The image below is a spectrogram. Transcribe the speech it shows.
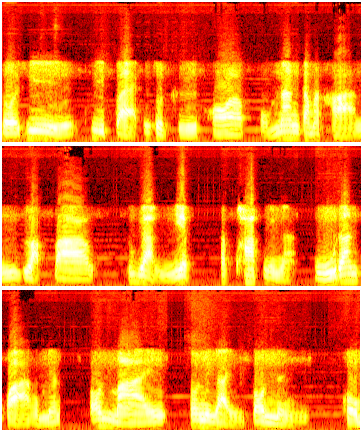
โดยที่ที่แปลกที่สุดคือพอผมนั่งกรรมฐานหลับตาทุกอย่างเงียบสักพักหนึ่งอะหูด้านขวาผมเนี่ยต้นไม้ต้นใหญ่ต้นหนึ่ง ผม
